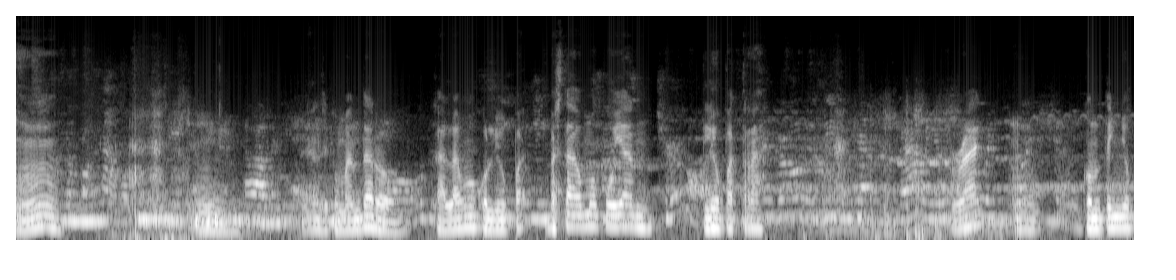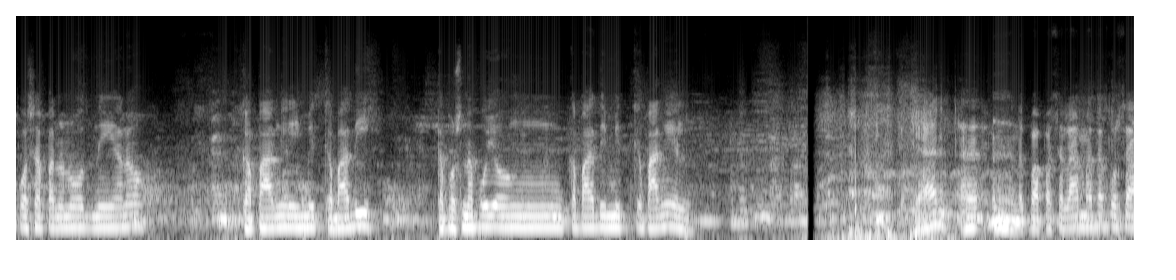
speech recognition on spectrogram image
Mm. Mm. Ayan si Commander oh. Kala mo Cleopatra. Basta mo po yan. Cleopatra. Right? Mm. Continue po sa panonood ni ano Kapangil Meet Kabady. Tapos na po yung Kabady Meet Kapangil. Yan. nagpapasalamat ako sa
